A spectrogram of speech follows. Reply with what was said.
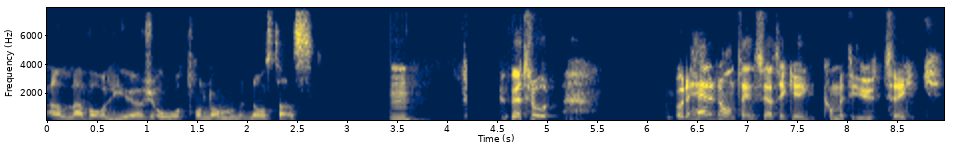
alla val görs åt honom någonstans. Mm. Jag tror... Och det här är någonting som jag tycker kommer till uttryck.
